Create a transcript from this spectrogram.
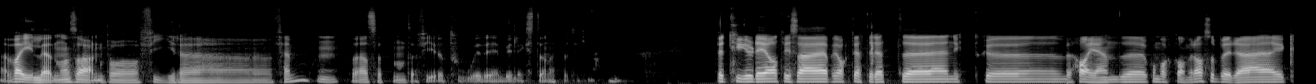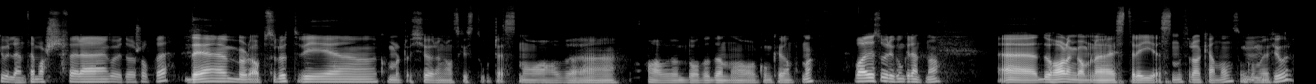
Veiledende så er den på 4-5. Mm. Så jeg har sett den til 4-2 i de billigste nettbutikkene. Betyr det at hvis jeg er på jakt etter et uh, nytt uh, high-end eh, kompaktkamera, så bør jeg kule den til mars før jeg går ut og shopper? Det bør du absolutt. Vi uh, kommer til å kjøre en ganske stor test nå av, av både denne og konkurrentene. Hva er de store konkurrentene? Du har den gamle S3 IS-en fra Canon som kom Mm. i fjor.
